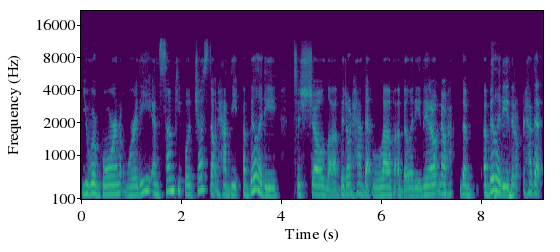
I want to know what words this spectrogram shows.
You were born worthy, and some people just don't have the ability to show love. They don't have that love ability. They don't know the ability, they don't have that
